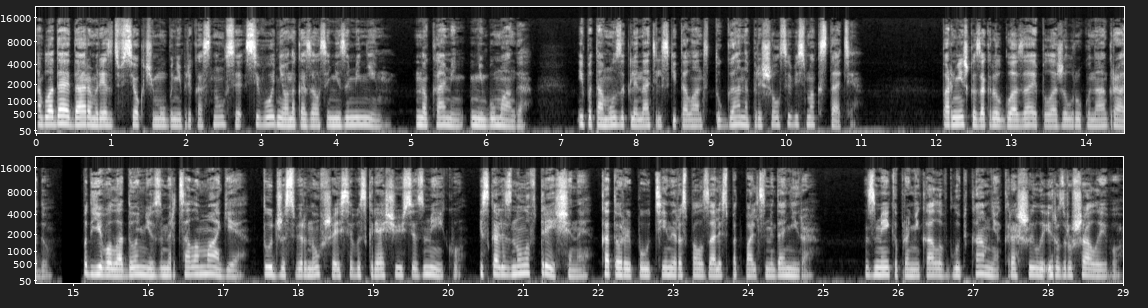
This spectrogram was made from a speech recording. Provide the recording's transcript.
Обладая даром резать все, к чему бы ни прикоснулся, сегодня он оказался незаменим. Но камень — не бумага. И потому заклинательский талант Тугана пришелся весьма кстати. Парнишка закрыл глаза и положил руку на ограду. Под его ладонью замерцала магия, тут же свернувшаяся в искрящуюся змейку — и скользнула в трещины, которые паутины расползались под пальцами Данира. Змейка проникала вглубь камня, крошила и разрушала его.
